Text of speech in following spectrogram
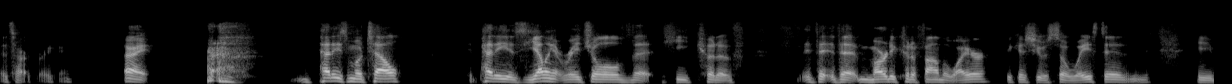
it's heartbreaking. All right. Petty's motel. Petty is yelling at Rachel that he could have that, that Marty could have found the wire because she was so wasted and he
